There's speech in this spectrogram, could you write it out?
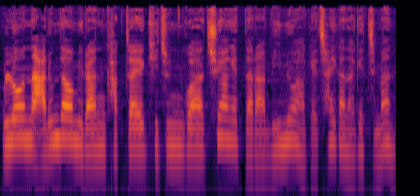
물론 아름다움이란 각자의 기준과 취향에 따라 미묘하게 차이가 나겠지만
